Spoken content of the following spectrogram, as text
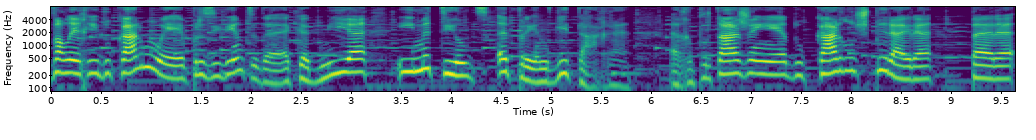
Valéry do Carmo é presidente da academia e Matilde aprende guitarra. A reportagem é do Carlos Pereira para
